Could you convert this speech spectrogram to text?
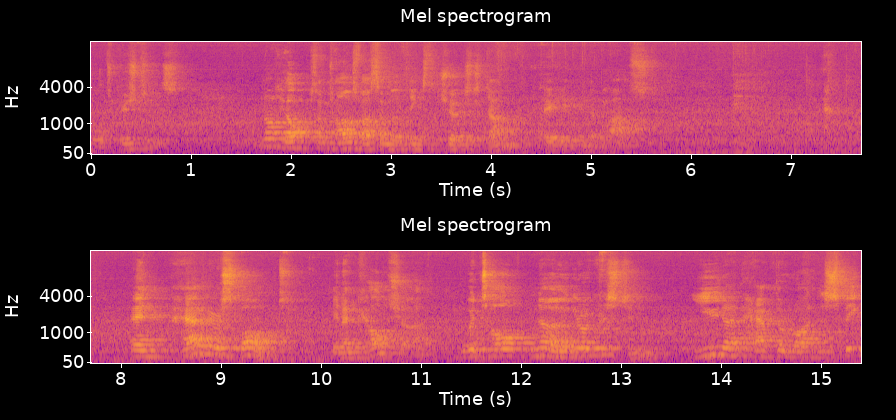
towards Christians, not helped sometimes by some of the things the church has done in, in the past. And how do we respond in a culture where we're told, no, you're a Christian, you don't have the right to speak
